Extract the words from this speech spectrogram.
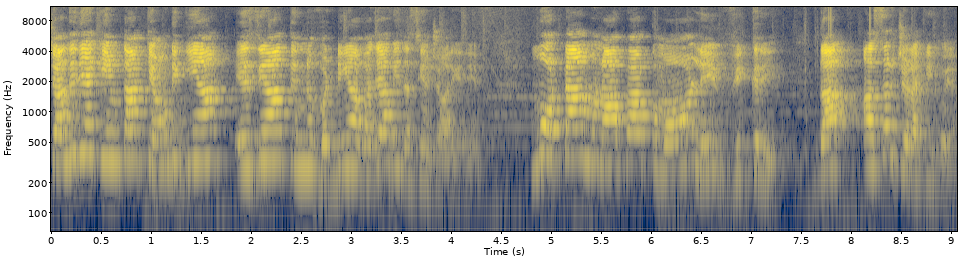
ਚਾਂਦੀ ਦੀਆਂ ਕੀਮਤਾਂ ਕਿਉਂ ਡਿੱਗੀਆਂ? ਇਸ ਦੀਆਂ ਤਿੰਨ ਵੱਡੀਆਂ ਵਜ੍ਹਾ ਵੀ ਦੱਸੀਆਂ ਜਾ ਰਹੀਆਂ ਨੇ। ਮੋਟਾ ਮੁਨਾਫਾ ਕਮਾਉਣ ਲਈ ਵਿਕਰੀ ਦਾ ਅਸਰ ਜਿਹੜਾ ਕੀ ਹੋਇਆ?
